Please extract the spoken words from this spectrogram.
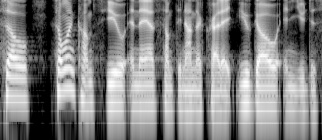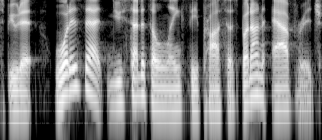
So someone comes to you and they have something on their credit, you go and you dispute it. What is that? You said it's a lengthy process, but on average,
